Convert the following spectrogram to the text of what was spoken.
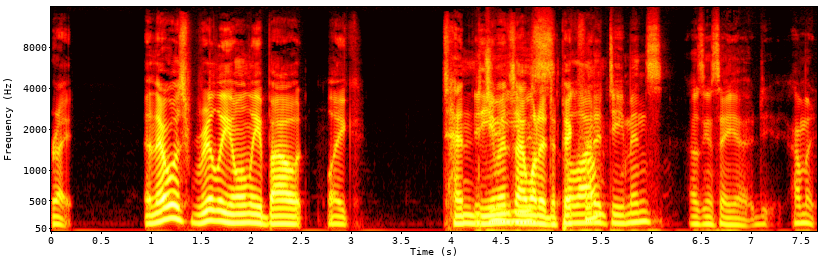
Right. And there was really only about like 10 Did demons I wanted to pick a lot from. of demons. I was gonna say yeah. How much?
